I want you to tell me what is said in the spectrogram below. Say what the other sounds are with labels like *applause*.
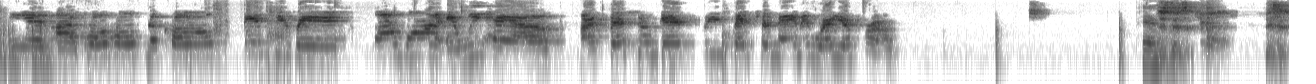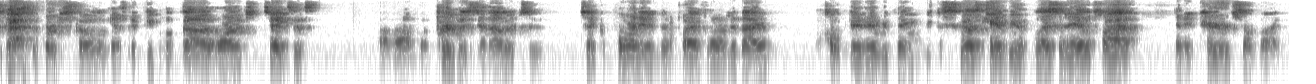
and our co-host, Nicole, Fancy Red, Juan Juan, and we have our special guest. Please state your name and where you're from. This is this is Pastor Curtis Cole, Infinite People of God, Arlington, Texas. Uh, I'm privileged and honored to take a part in the platform tonight. I hope that everything we discuss can be a blessing to edify and encourage somebody.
